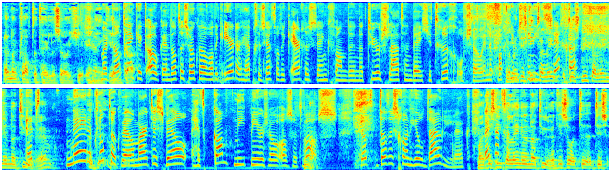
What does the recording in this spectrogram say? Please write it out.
En dan klapt het hele zootje in één Maar keer dat denk ik ook. En dat is ook wel wat ik eerder heb gezegd. Dat ik ergens denk van de natuur slaat een beetje terug of zo. En dat mag Ja, je misschien niet alleen, zeggen. het is niet alleen de natuur, Het- hè? nee, dat Het- klopt ook wel. Maar het is wel, het kan niet meer zoals het was. Dat, dat is gewoon heel duidelijk. Maar Wij het is niet alleen de natuur. Het is, ook- het, is,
